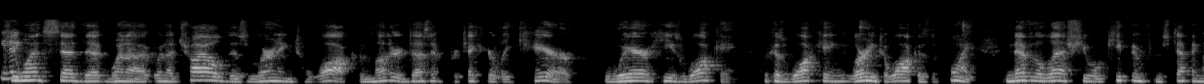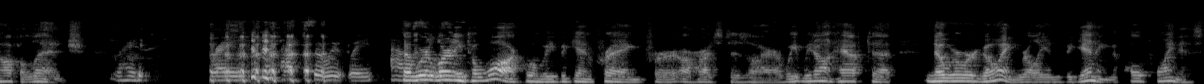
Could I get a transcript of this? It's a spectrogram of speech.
You she once said that when a when a child is learning to walk, the mother doesn't particularly care where he's walking because walking, learning to walk is the point. Nevertheless, she will keep him from stepping off a ledge. Right. Right. Absolutely. Absolutely. So we're learning to walk when we begin praying for our heart's desire. We we don't have to know where we're going really in the beginning. The whole point is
